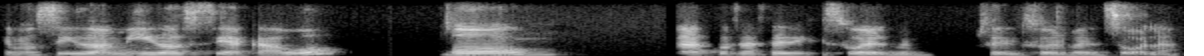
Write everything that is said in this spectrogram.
hemos sido amigos, se acabó, o las cosas se disuelven, se disuelven sola.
